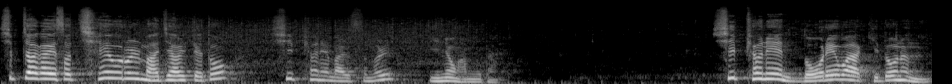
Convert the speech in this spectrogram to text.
십자가에서 최후를 맞이할 때도 시편의 말씀을 인용합니다. 시편의 노래와 기도는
